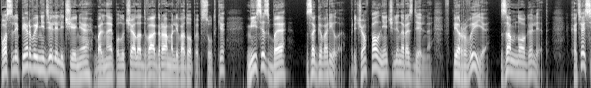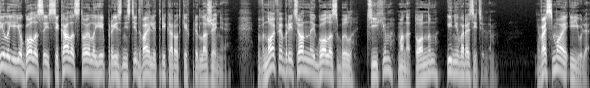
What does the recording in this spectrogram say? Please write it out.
После первой недели лечения больная получала 2 грамма леводопы в сутки, миссис Б заговорила, причем вполне членораздельно. Впервые за много лет. Хотя сила ее голоса иссякала, стоило ей произнести два или три коротких предложения. Вновь обретенный голос был тихим, монотонным и невыразительным. 8 июля.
